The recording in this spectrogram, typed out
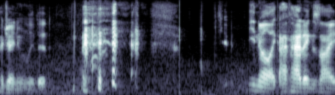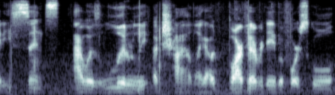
i genuinely did you know, like I've had anxiety since I was literally a child. Like I would barf every day before school.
